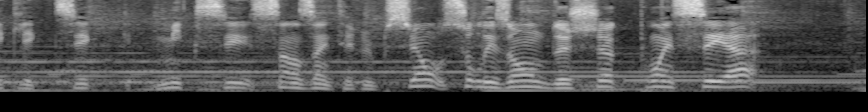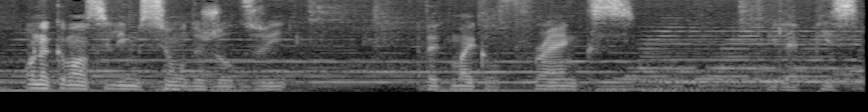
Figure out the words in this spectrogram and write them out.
éclectique, mixée sans interruption sur les ondes de choc.ca. On a commencé l'émission d'aujourd'hui avec Michael Franks et la piste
